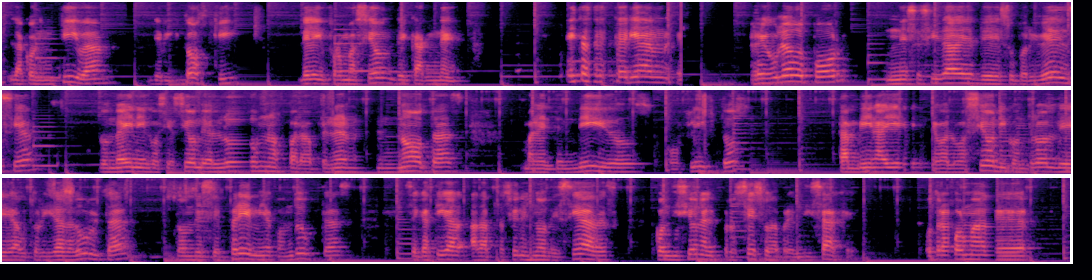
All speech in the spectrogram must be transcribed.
la cognitiva de Vygotsky, de la información de Cagnet. Estas estarían eh, reguladas por necesidades de supervivencia, donde hay negociación de alumnos para obtener notas, malentendidos, conflictos. También hay evaluación y control de autoridad adulta, donde se premia conductas, se castiga adaptaciones no deseadas, condiciona el proceso de aprendizaje. Otra forma de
